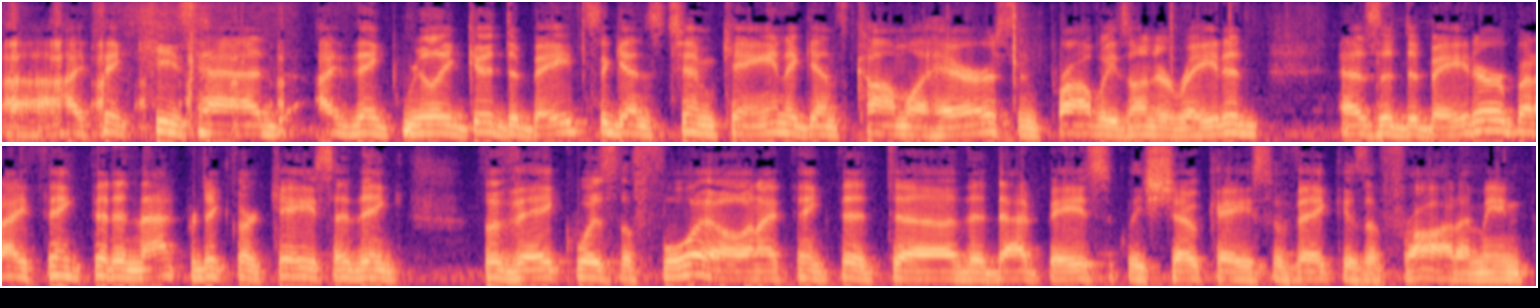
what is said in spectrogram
uh, I think he's had I think really good debates against Tim Kaine, against Kamala Harris, and probably is underrated as a debater. But I think that in that particular case, I think Vivek was the foil, and I think that uh, that that basically showcased Vivek as a fraud. I mean,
